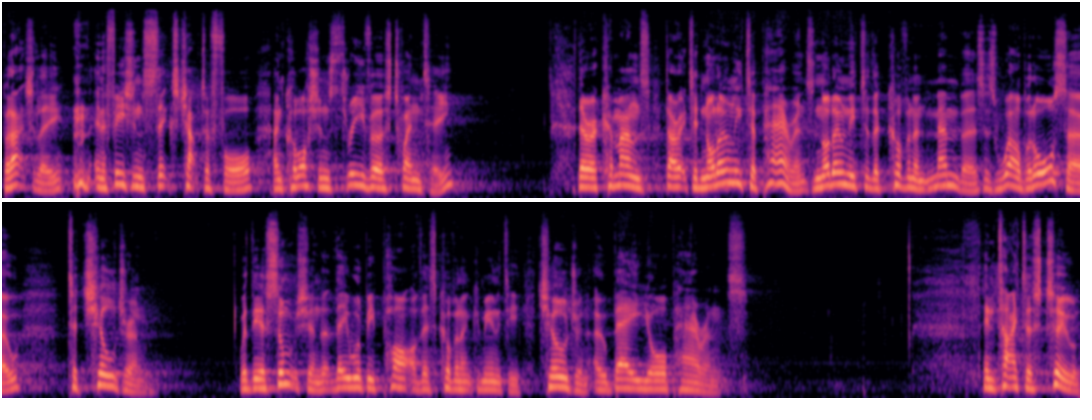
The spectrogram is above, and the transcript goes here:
But actually, in Ephesians 6, chapter 4, and Colossians 3, verse 20, there are commands directed not only to parents, not only to the covenant members as well, but also to children, with the assumption that they would be part of this covenant community. Children, obey your parents. In Titus 2,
